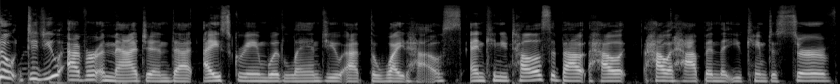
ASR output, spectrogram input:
So, did you ever imagine that ice cream would land you at the White House? And can you tell us about how it, how it happened that you came to serve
